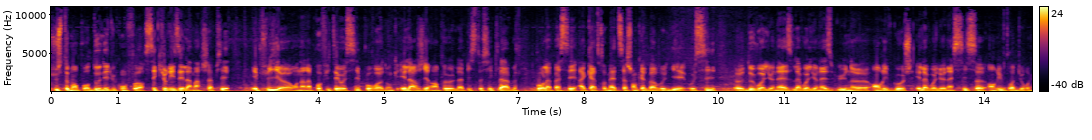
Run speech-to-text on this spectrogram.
justement pour donner du confort, sécuriser la marche à pied. Et puis, on en a profité aussi pour donc élargir un peu la piste cyclable pour la passer à 4 mètres, sachant qu'elle va relier aussi euh, deux voies lyonnaises, la voie lyonnaise 1 euh, en rive gauche et la voie lyonnaise 6 euh, en rive droite du Rhône.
